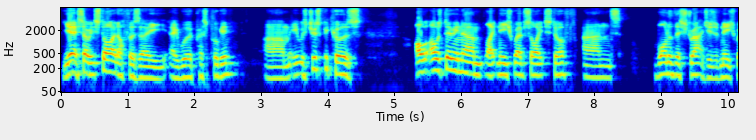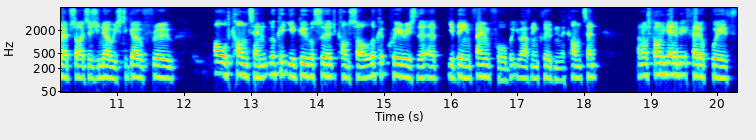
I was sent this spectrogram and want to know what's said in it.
Yeah. So it started off as a a WordPress plugin. Um, it was just because I, I was doing um, like niche website stuff, and one of the strategies of niche websites, as you know, is to go through old content, look at your Google Search Console, look at queries that are, you're being found for, but you haven't included in the content. And I was kind of getting a bit fed up with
